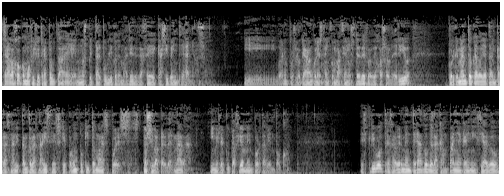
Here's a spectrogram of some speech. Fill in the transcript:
trabajo como fisioterapeuta en un hospital público de Madrid desde hace casi 20 años. Y bueno, pues lo que hagan con esta información ustedes lo dejo a solderío, porque me han tocado ya tanto las, tanto las narices que por un poquito más pues no se iba a perder nada, y mi reputación me importa bien poco. Escribo tras haberme enterado de la campaña que ha iniciado,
